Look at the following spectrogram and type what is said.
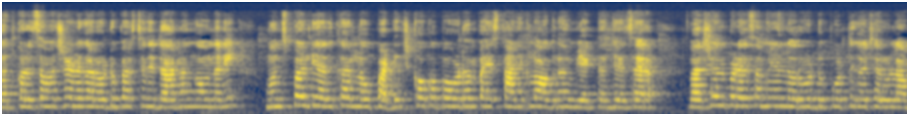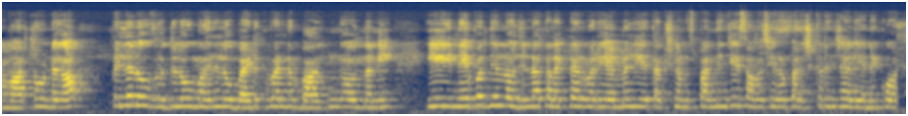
గత కొన్ని సంవత్సరాలుగా రోడ్డు పరిస్థితి దారుణంగా ఉందని మున్సిపాలిటీ అధికారులు పట్టించుకోకపోవడంపై స్థానికులు ఆగ్రహం వ్యక్తం చేశారు. వర్షాలు పడే సమయంలో రోడ్డు పూర్తిగా చెరువులా మారుతూ ఉండగా పిల్లలు వృద్ధులు మహిళలు బయటకు వెళ్ళడం భాగంగా ఉందని ఈ నేపథ్యంలో జిల్లా కలెక్టర్ మరియు ఎమ్మెల్యే తక్షణం స్పందించి సమస్యను పరిష్కరించాలి అని కోరారు.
